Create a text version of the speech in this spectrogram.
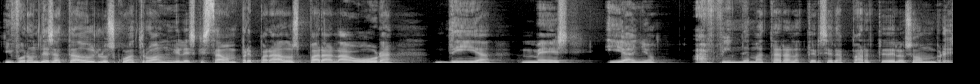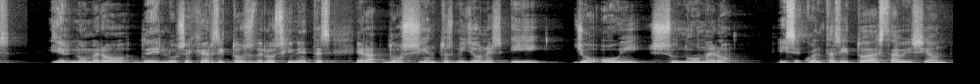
Y fueron desatados los cuatro ángeles que estaban preparados para la hora, día, mes y año, a fin de matar a la tercera parte de los hombres. Y el número de los ejércitos de los jinetes era doscientos millones y yo oí su número. Y se cuenta así toda esta visión.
